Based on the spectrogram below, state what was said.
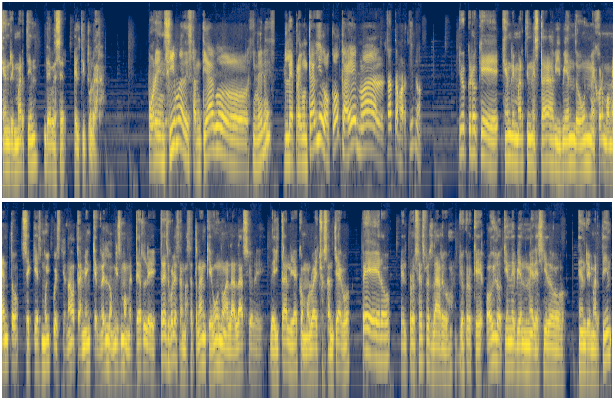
Henry Martin debe ser el titular. Por encima de Santiago Jiménez, le pregunté a Diego Coca, ¿eh? No al Tata Martino. Yo creo que Henry Martin está viviendo un mejor momento. Sé que es muy cuestionado también que no es lo mismo meterle tres goles a Mazatlán que uno a la Lazio de, de Italia, como lo ha hecho Santiago, pero el proceso es largo. Yo creo que hoy lo tiene bien merecido Henry Martín.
